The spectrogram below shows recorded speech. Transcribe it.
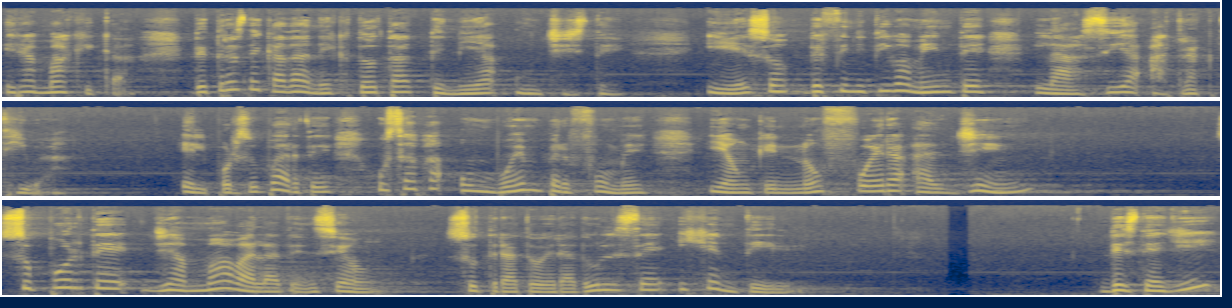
era mágica. Detrás de cada anécdota tenía un chiste. Y eso definitivamente la hacía atractiva. Él, por su parte, usaba un buen perfume y aunque no fuera al jean, su porte llamaba la atención, su trato era dulce y gentil. Desde allí,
